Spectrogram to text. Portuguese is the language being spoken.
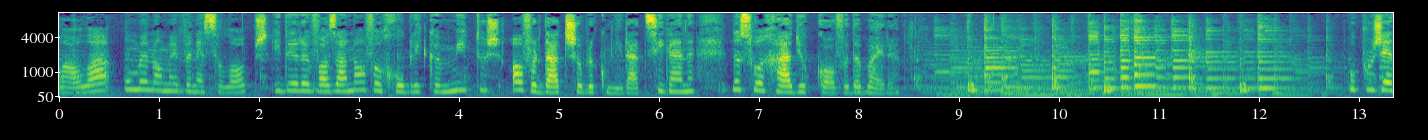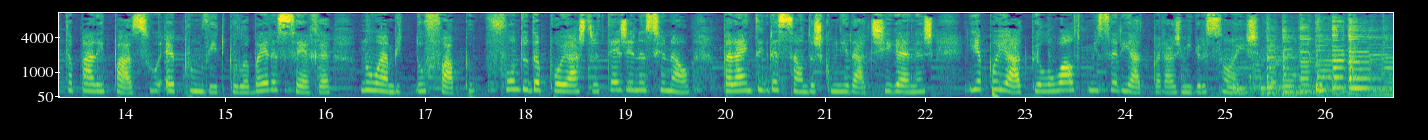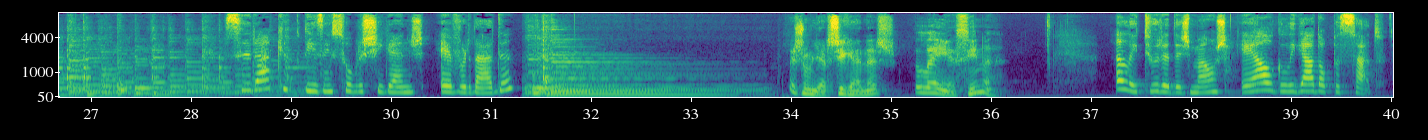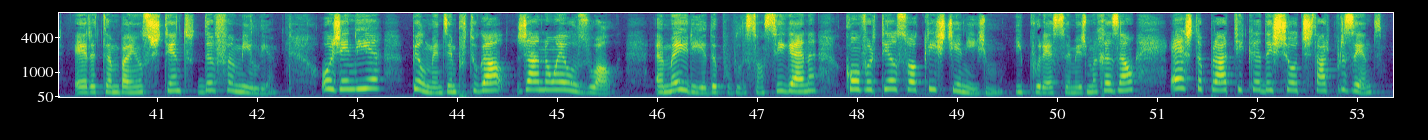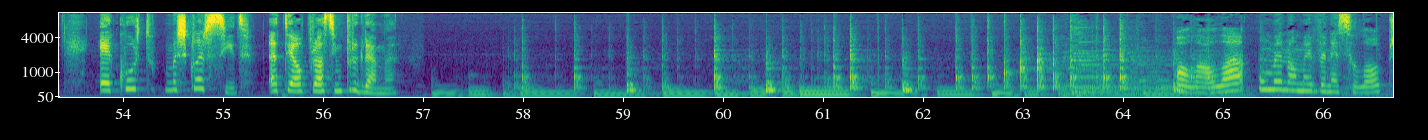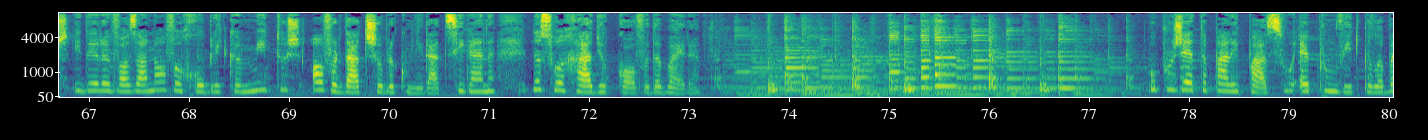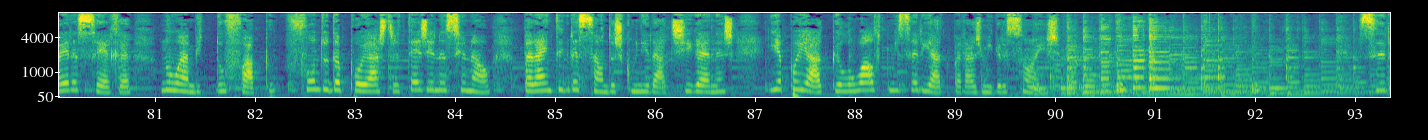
Olá, o meu nome é Vanessa Lopes e darei a voz à nova rúbrica Mitos ou Verdades sobre a Comunidade Cigana na sua rádio Cova da Beira. O projeto Par e Passo é promovido pela Beira Serra no âmbito do FAP, Fundo de Apoio à Estratégia Nacional para a Integração das Comunidades Ciganas e apoiado pelo Alto Comissariado para as Migrações. Será que o que dizem sobre os ciganos é verdade? As mulheres ciganas leem a sina? A leitura das mãos é algo ligado ao passado. Era também o sustento da família. Hoje em dia, pelo menos em Portugal, já não é usual. A maioria da população cigana converteu-se ao cristianismo e, por essa mesma razão, esta prática deixou de estar presente. É curto, mas esclarecido. Até ao próximo programa. Olá, olá, o meu nome é Vanessa Lopes e darei a voz à nova rúbrica Mitos ou Verdades sobre a Comunidade Cigana na sua rádio Cova da Beira. O projeto Par e Passo é promovido pela Beira Serra no âmbito do FAP, Fundo de Apoio à Estratégia Nacional para a Integração das Comunidades Ciganas e apoiado pelo Alto Comissariado para as Migrações.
